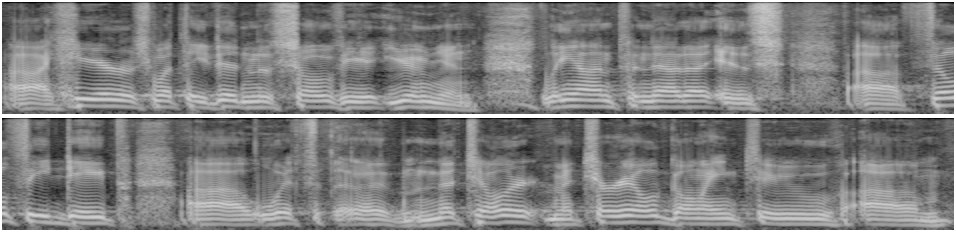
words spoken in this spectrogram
uh, here is what they did in the Soviet Union. Leon Panetta is uh, filthy deep uh, with uh, material, material going to um,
